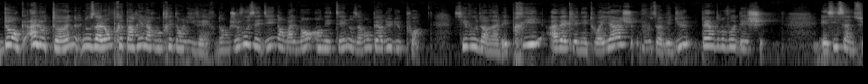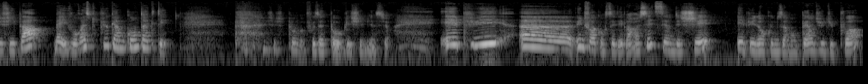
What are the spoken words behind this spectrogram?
Donc à l'automne, nous allons préparer la rentrée dans l'hiver. Donc je vous ai dit, normalement en été, nous avons perdu du poids. Si vous en avez pris avec les nettoyages, vous avez dû perdre vos déchets. Et si ça ne suffit pas, ben, il vous reste plus qu'à me contacter. vous n'êtes pas obligé, bien sûr. Et puis, euh, une fois qu'on s'est débarrassé de ces déchets, et puis donc nous avons perdu du poids,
